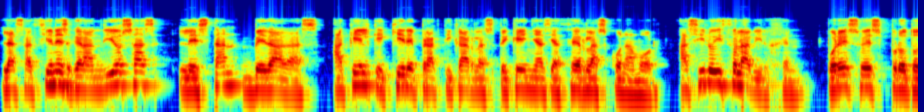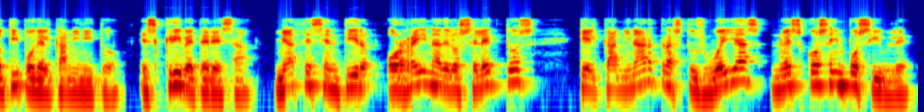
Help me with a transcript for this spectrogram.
Las acciones grandiosas le están vedadas a aquel que quiere practicar las pequeñas y hacerlas con amor. Así lo hizo la Virgen. Por eso es prototipo del caminito. Escribe Teresa, me hace sentir, oh reina de los selectos, que el caminar tras tus huellas no es cosa imposible.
